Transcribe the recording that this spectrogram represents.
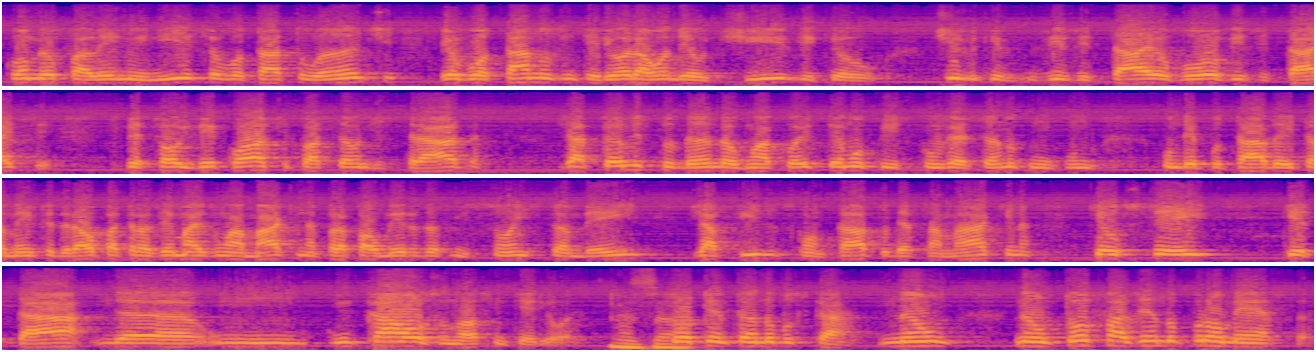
Como eu falei no início, eu vou estar atuante, eu vou estar nos interiores onde eu tive, que eu tive que visitar, eu vou visitar esse, esse pessoal e ver qual a situação de estrada. Já estamos estudando alguma coisa, estamos conversando com, com, com um deputado aí também federal para trazer mais uma máquina para Palmeiras das Missões também. Já fiz os contatos dessa máquina que eu sei que está uh, um, um caos no nosso interior. Estou tentando buscar. Não não estou fazendo promessa.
